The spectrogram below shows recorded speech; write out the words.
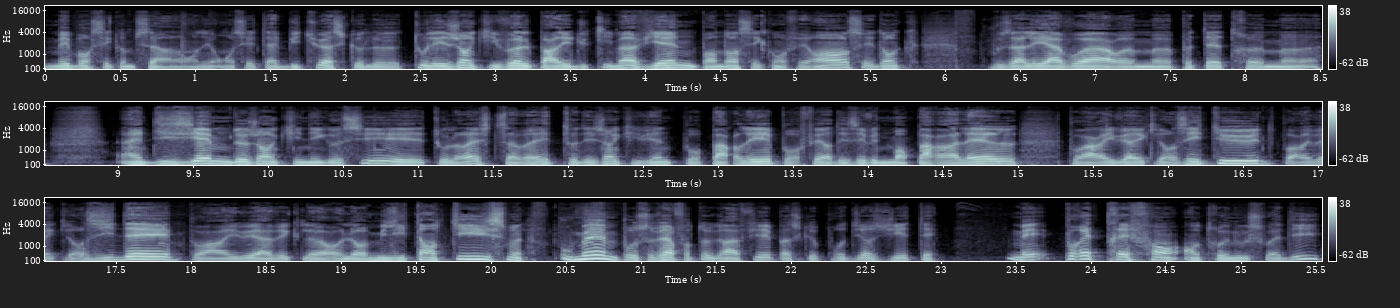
mais bon, c'est comme ça. On, s'est habitué à ce que tous les gens qui veulent parler du climat viennent pendant ces conférences et donc vous allez avoir euh, peut-être euh, un dixième de gens qui négocient et tout le reste, ça va être des gens qui viennent pour parler, pour faire des événements parallèles, pour arriver avec leurs études, pour arriver avec leurs idées, pour arriver avec leur, militantisme, ou même pour se faire photographier parce que pour dire j'y étais. Mais pour être très franc entre nous, soit dit,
